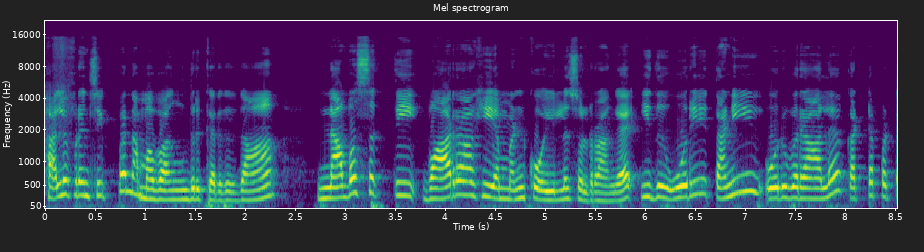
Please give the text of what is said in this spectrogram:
ஹலோ ஃப்ரெண்ட்ஸ் இப்போ நம்ம வந்திருக்கிறது தான் நவசக்தி வாராகி அம்மன் கோயில்னு சொல்கிறாங்க இது ஒரே தனி ஒருவரால் கட்டப்பட்ட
